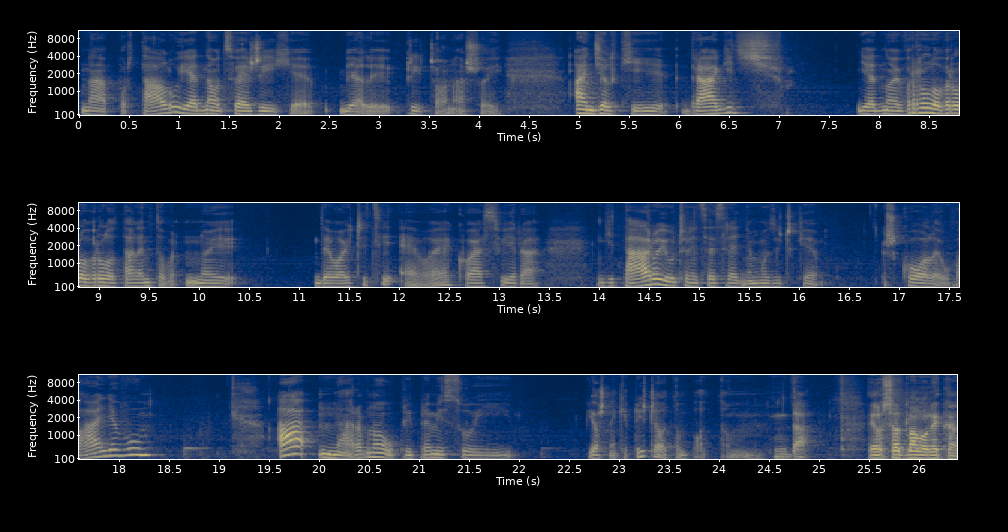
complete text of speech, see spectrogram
na portalu. Jedna od svežijih je jeli, priča o našoj Anđelki Dragić, jednoj vrlo, vrlo, vrlo talentovanoj devojčici, evo je, koja svira gitaru i učenica je srednje muzičke škole u Valjevu. A naravno u pripremi su i još neke priče o tom potom. Da. Evo sad malo neka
